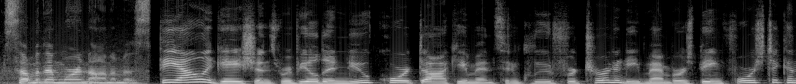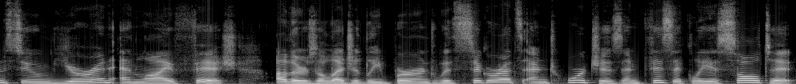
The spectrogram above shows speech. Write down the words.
some of them were anonymous. The allegations revealed in new court documents include fraternity members being forced to consume urine and live fish, others allegedly burned with cigarettes and torches and physically assaulted.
